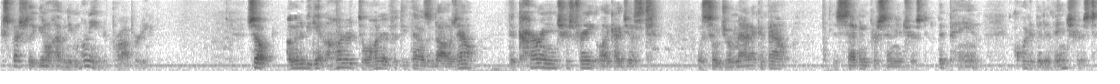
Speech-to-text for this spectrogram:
Especially if you don't have any money in the property. So I'm going to be getting 100 to 150,000 dollars out. The current interest rate, like I just was so dramatic about, is seven percent interest. I've been paying quite a bit of interest,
